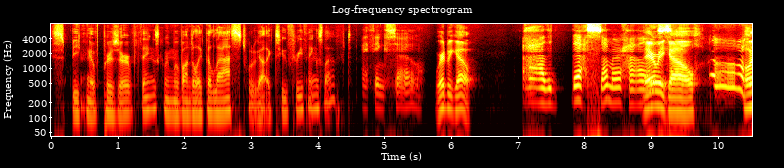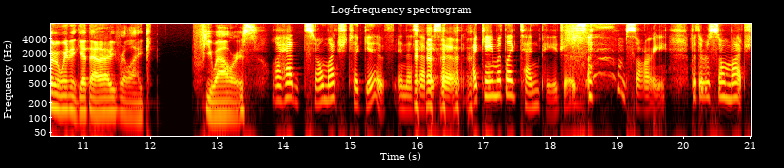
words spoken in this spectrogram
Speaking of preserved things, can we move on to like the last? What we got? Like two, three things left. I think so. Where'd we go? Ah, the, the summer house. There we go. Oh. Oh, I've been waiting to get that out of you for like a few hours. Well, I had so much to give in this episode. I came with like 10 pages. I'm sorry. But there was so much.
